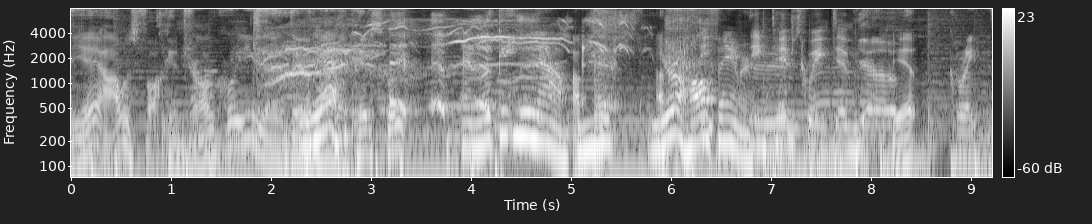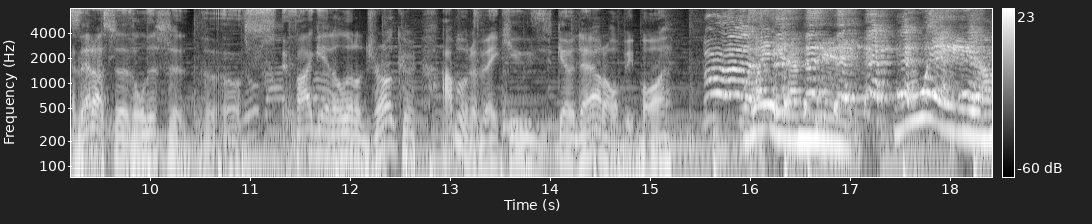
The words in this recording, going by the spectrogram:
"Yeah, I was fucking drunk. What are you gonna do Yeah. about it, pipsqueak?" And look at you now. You're, you're a Hall of Famer. He pipsqueaked him. Yep. great. And then I said, "Listen, uh, if I get a little drunker, I'm gonna make you go down on me, boy." Wait a minute. Wait a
